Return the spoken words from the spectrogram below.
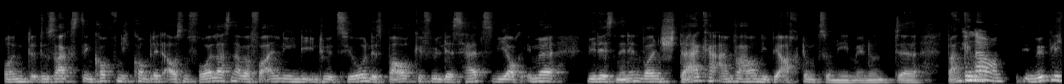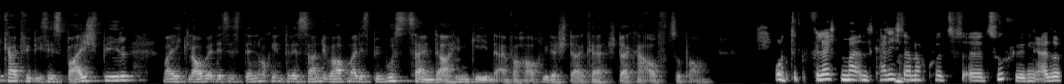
Und du sagst, den Kopf nicht komplett außen vor lassen, aber vor allen Dingen die Intuition, das Bauchgefühl, das Herz, wie auch immer wir das nennen wollen, stärker einfach auch in die Beachtung zu nehmen. Und äh, danke genau. für die Möglichkeit für dieses Beispiel, weil ich glaube, das ist dennoch interessant, überhaupt mal das Bewusstsein dahingehend einfach auch wieder stärker, stärker aufzubauen. Und vielleicht mal kann ich da noch kurz äh, zufügen. Also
